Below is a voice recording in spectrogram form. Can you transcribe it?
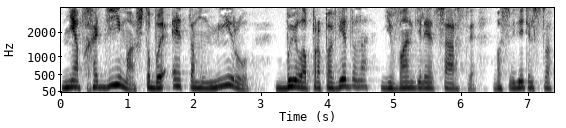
необходимо, чтобы этому миру было проповедано Евангелие Царствия во свидетельство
